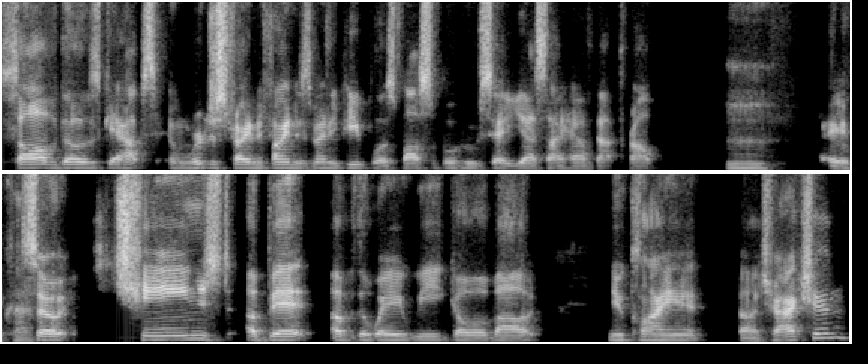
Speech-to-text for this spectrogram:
solve those gaps. And we're just trying to find as many people as possible who say, Yes, I have that problem. Mm. Right? Okay. So it's changed a bit of the way we go about new client attraction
